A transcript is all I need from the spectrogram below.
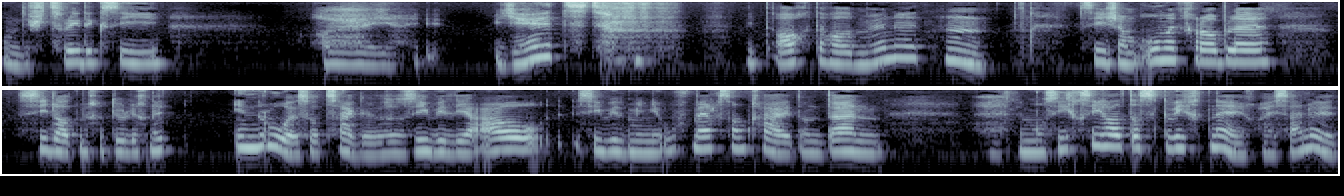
und ist zufrieden gewesen. Äh, jetzt, mit achteinhalb Monaten, hm, sie ist am Umkrabbeln. Sie lässt mich natürlich nicht in Ruhe, sozusagen. Also sie will ja auch, sie will meine Aufmerksamkeit und dann, äh, dann muss ich sie halt das Gewicht nehmen. Ich weiß auch nicht.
